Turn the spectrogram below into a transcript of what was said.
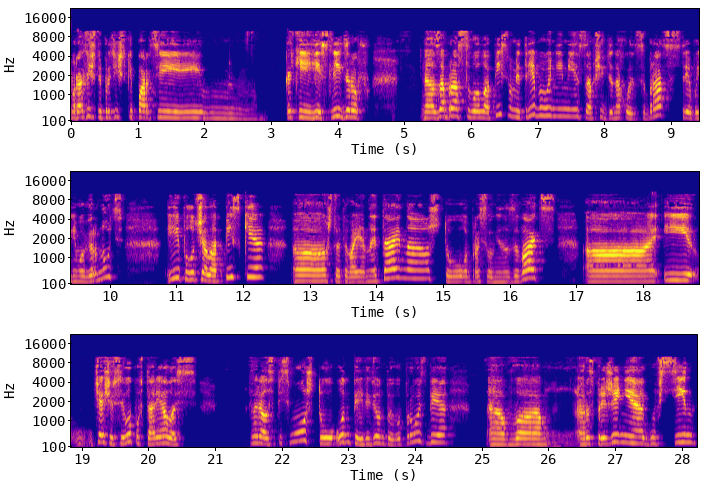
различные политические партии, какие есть лидеров, э, забрасывала письмами, требованиями сообщить, где находится брат, с требованием его вернуть, и получала отписки, что это военная тайна, что он просил не называть, и чаще всего повторялось повторялось письмо, что он переведен по его просьбе э, в распоряжение ГУФСИН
